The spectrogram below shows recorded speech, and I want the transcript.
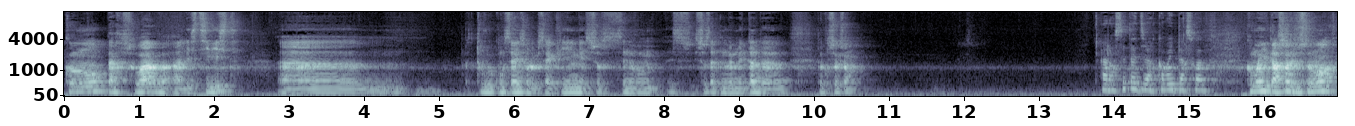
comment perçoivent les stylistes tous vos conseils sur l'upcycling et sur, ces nouveaux, sur cette nouvelle méthode de construction. Alors, c'est-à-dire, comment ils perçoivent Comment ils perçoivent justement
